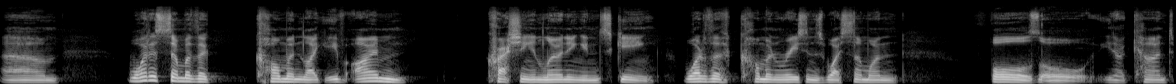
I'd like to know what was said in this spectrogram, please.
Um, what are some of the common like if I'm crashing and learning in skiing? What are the common reasons why someone falls or you know can't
